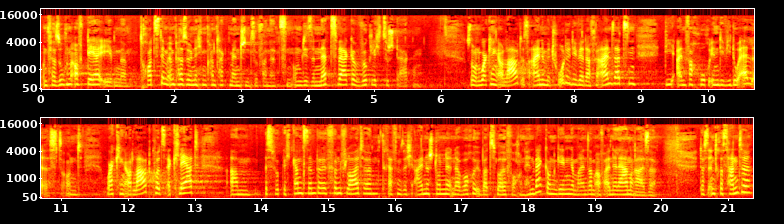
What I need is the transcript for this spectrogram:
Und versuchen auf der Ebene trotzdem im persönlichen Kontakt Menschen zu vernetzen, um diese Netzwerke wirklich zu stärken. So, und Working Out Loud ist eine Methode, die wir dafür einsetzen, die einfach hoch individuell ist. Und Working Out Loud, kurz erklärt, ähm, ist wirklich ganz simpel. Fünf Leute treffen sich eine Stunde in der Woche über zwölf Wochen hinweg und gehen gemeinsam auf eine Lernreise. Das Interessante,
